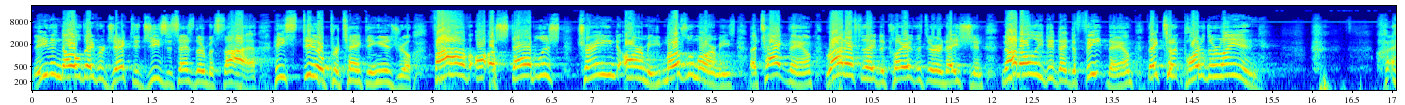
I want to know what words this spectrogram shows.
Even though they've rejected Jesus as their Messiah, He's still protecting Israel. Five established, trained army, Muslim armies, attacked them right after they declared that they're a nation. Not only did they defeat them, they took part of their land.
